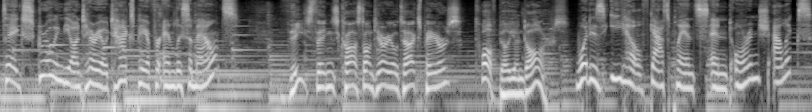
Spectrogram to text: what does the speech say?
will take screwing the Ontario taxpayer for endless amounts? These things cost Ontario taxpayers $12 billion. What is e health, gas plants, and Ornge, Alex?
